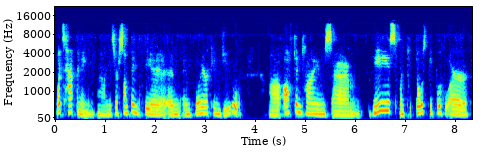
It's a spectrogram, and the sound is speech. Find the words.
What's happening? Um, is there something that the uh, employer can do? Uh, oftentimes, um, these when p- those people who are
